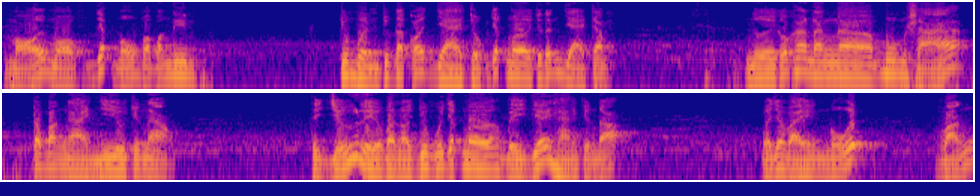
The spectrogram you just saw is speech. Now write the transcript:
mỗi một giấc ngủ vào ban đêm, trung bình chúng ta có vài chục giấc mơ cho đến vài trăm. Người có khả năng à, buông xả trong ban ngày nhiều chừng nào thì dữ liệu và nội dung của giấc mơ bị giới hạn chừng đó. Và do vậy ngủ ít vẫn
